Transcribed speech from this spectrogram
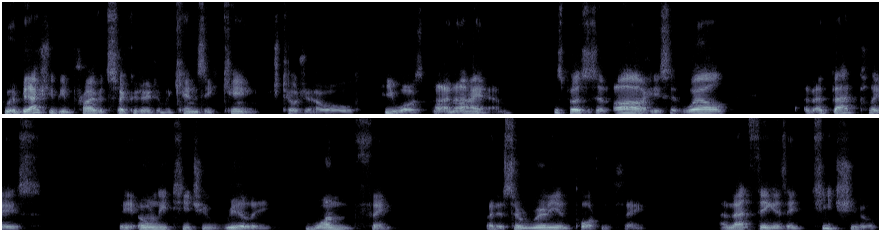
who had been actually been private secretary to Mackenzie King, which tells you how old he was and I am. This person said, Ah, he said, well, at that place, they only teach you really one thing, but it's a really important thing. And that thing is they teach you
